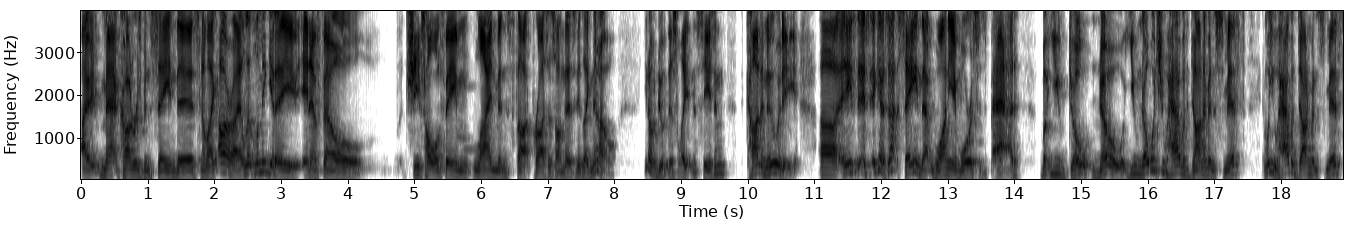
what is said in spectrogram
I Matt Connor's been saying this, and I'm like, all right, let, let me get a NFL Chiefs Hall of Fame lineman's thought process on this. And he's like, no, you don't do it this late in the season. Continuity. Uh, and he's it's, again, it's not saying that Wanya Morris is bad, but you don't know. You know what you have with Donovan Smith. And what you have with Donovan Smith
